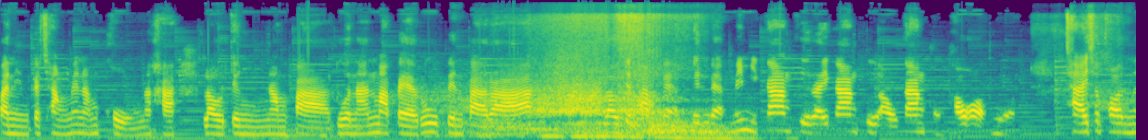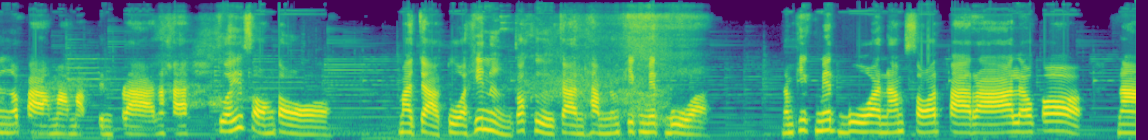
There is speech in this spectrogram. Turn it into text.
ปลานินกระชังแม่น้ำโขงนะคะ เราจึงนำปลาตัวนั้นมาแปรรูปเป็นปลาร้า เราจะทำแบบเป็นแบบไม่มีก้างคือไร้ก้างคือเอาก้างของเขาออกหมดใช้เฉพาะเนื้อปลามาหมักเป็นปลานะคะ ตัวที่สองต่อมาจากตัวที่หนึ่งก็คือการทำน้ำพริกเม็ดบัว น้ำพริกเม็ดบัว น้ำซอสปลาร้าแล้วก็น้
